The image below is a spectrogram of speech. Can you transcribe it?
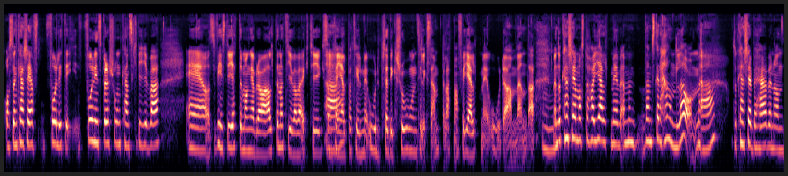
Och sen kanske jag får lite får inspiration, kan skriva. Eh, och så finns det jättemånga bra alternativa verktyg som Ja. kan hjälpa till med ordprediktion till exempel. Att man får hjälp med ord att använda. Mm. Men då kanske jag måste ha hjälp med men vem ska det handla om? Ja. Då kanske jag behöver någon,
